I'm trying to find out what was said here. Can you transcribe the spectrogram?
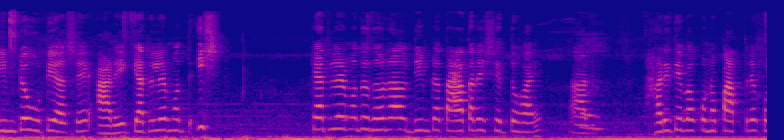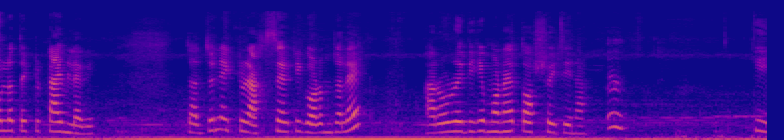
ডিমটাও উঠে আসে। আর এই ক্যাটেলের মধ্যে ইস! ক্যাটেলের মধ্যে ধরো ডিমটা তাড়াতাড়ি সেদ্ধ হয়। আর হাঁড়িতে বা কোনো পাত্রে করলে তো একটু টাইম লাগে। যার জন্য একটু রাখছে আর কি গরম জলে। আর ওর এদিকে মনে হয় তস হয়েছে না। কি?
